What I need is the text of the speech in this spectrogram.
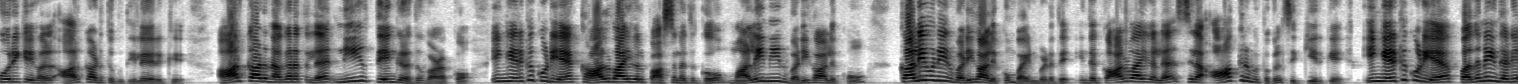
கோரிக்கைகள் ஆற்காடு தொகுதியில் இருக்கு. ஆற்காடு நகரத்துல நீர் தேங்குறது வழக்கம். இங்க இருக்கக்கூடிய கால்வாய்கள் பாசனத்துக்கும் மழைநீர் வடிகாலுக்கும் கழிவுநீர் வடிகாலுக்கும் பயன்படுது. இந்த கால்வாய்கள்ல சில ஆக்கிரமிப்புகள் சிக்கியிருக்கு. இங்க இருக்கக்கூடிய பதினைந்து அடி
